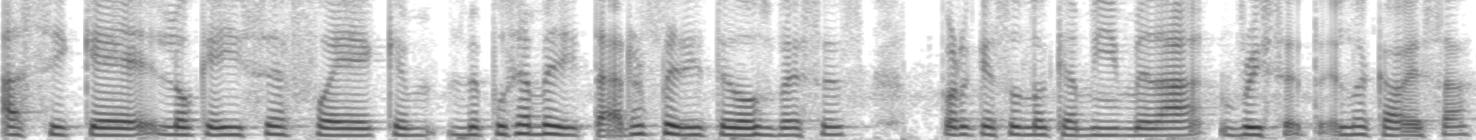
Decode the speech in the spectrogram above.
Así que lo que hice fue que me puse a meditar, medité dos veces, porque eso es lo que a mí me da reset en la cabeza.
